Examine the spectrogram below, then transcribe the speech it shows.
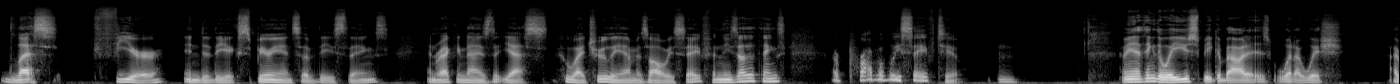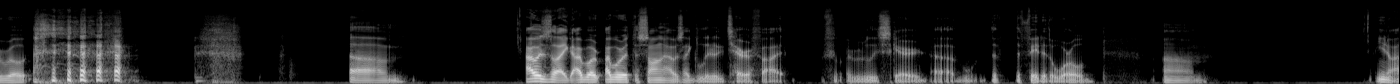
less fear into the experience of these things and recognize that, yes, who I truly am is always safe. And these other things are probably safe too. I mean, I think the way you speak about it is what I wish I wrote. um, I was like, I wrote, I wrote the song. I was like literally terrified, really scared of the, the fate of the world. Um, you know, I,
